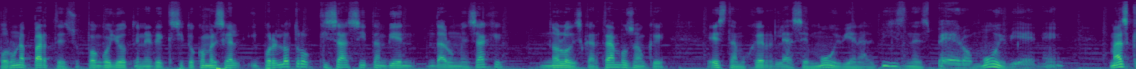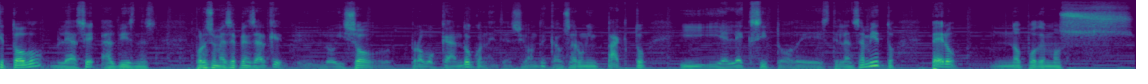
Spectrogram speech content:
por una parte, supongo yo, tener éxito comercial y por el otro, quizás sí también dar un mensaje. No lo descartamos, aunque esta mujer le hace muy bien al business, pero muy bien, ¿eh? Más que todo le hace al business. Por eso me hace pensar que lo hizo provocando con la intención de causar un impacto y, el éxito de este lanzamiento. Pero no podemos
